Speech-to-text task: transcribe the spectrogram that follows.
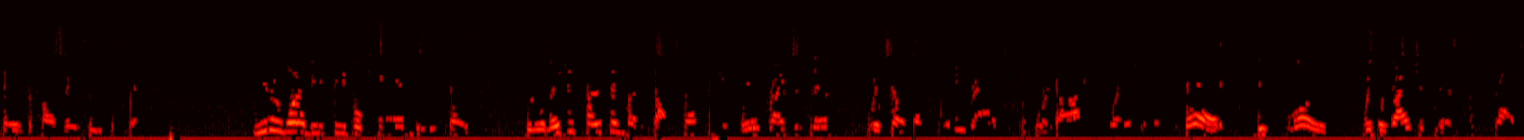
saved because they're too depraved. Either one of these people can be saved. The religious person must stop trusting in his righteousness, which are the petty rags before God, and instead be clothed with the righteousness of Christ.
